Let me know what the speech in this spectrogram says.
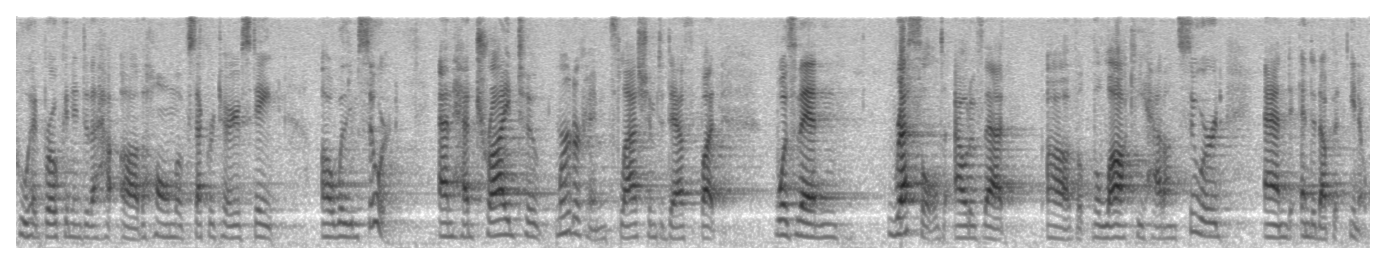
who had broken into the, uh, the home of Secretary of State uh, William Seward and had tried to murder him, slash him to death, but was then wrestled out of that uh, the, the, lock he had on Seward and ended up, you know,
